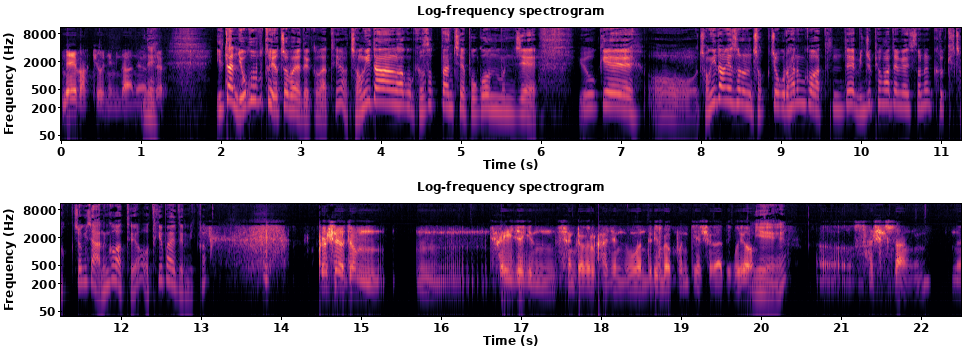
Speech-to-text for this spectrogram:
네, 박지원입니다. 안녕하세요. 네. 일단 요거부터 여쭤봐야 될 것 같아요. 정의당하고 교섭단체 복원 문제, 요게 어, 정의당에서는 적극적으로 하는 것 같은데 민주평화당에서는 그렇게 적극적이지 않은 것 같아요. 어떻게 봐야 됩니까? 글쎄요, 좀 음, 회의적인 생각을 가진 의원들이 몇 분 계셔가지고요. 예. 어, 사실상 네,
